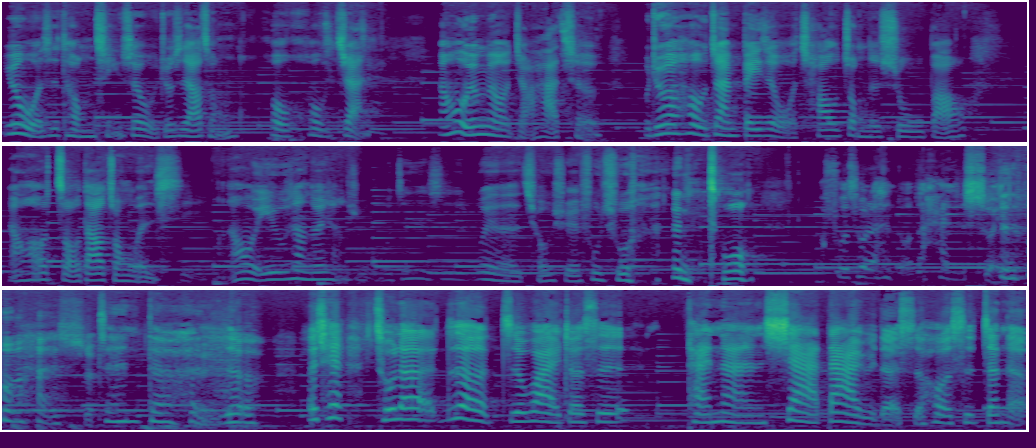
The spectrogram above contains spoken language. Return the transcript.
因为我是通勤，所以我就是要从后后站，然后我又没有脚踏车，我就会后站背着我超重的书包。然后走到中文系，然后我一路上都在想说，为了求学付出很多，付出了很多的汗水，很多汗水，真的很热。而且除了热之外，就是台南下大雨的时候是真的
